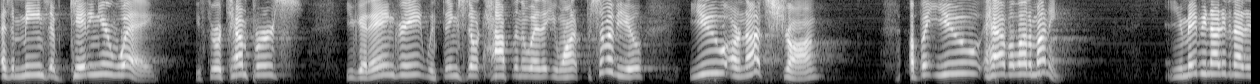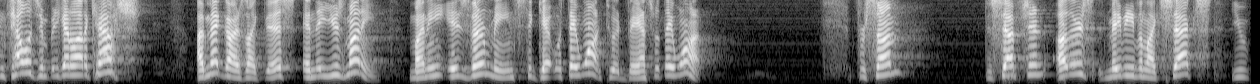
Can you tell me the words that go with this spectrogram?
as a means of getting your way. You throw tempers, you get angry when things don't happen the way that you want. For some of you, you are not strong, uh, but you have a lot of money. You're maybe not even that intelligent, but you got a lot of cash. I've met guys like this, and they use money. Money is their means to get what they want, to advance what they want. For some, deception. Others, maybe even like sex, you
